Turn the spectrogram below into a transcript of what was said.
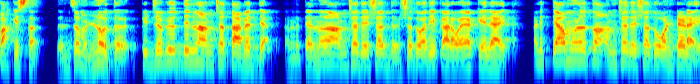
पाकिस्तान. त्यांचं म्हणणं होतं की जबीउद्दीनला आमच्या ताब्यात द्या कारण त्यानं आमच्या देशात दहशतवादी कारवाया केल्या आहेत आणि त्यामुळं तो आमच्या देशात वॉन्टेड आहे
